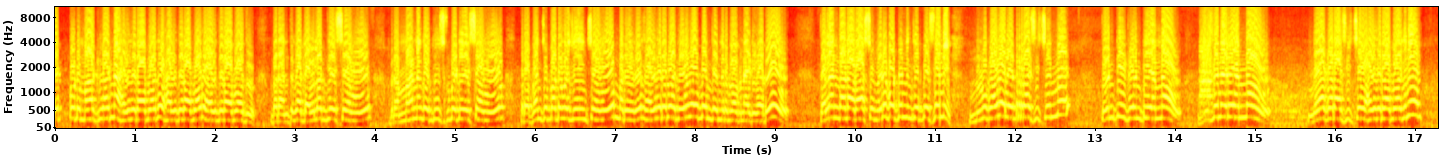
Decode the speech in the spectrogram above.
ఎప్పుడు మాట్లాడినా హైదరాబాదు హైదరాబాదు హైదరాబాదు. మరి అంతగా డెవలప్ చేసావు బ్రహ్మాండంగా దూసుకుబడి చేసావు ప్రపంచ పటంలో జయించావు. మరి ఈరోజు హైదరాబాద్ ఏమైపోయింది చంద్రబాబు నాయుడు గారు? తెలంగాణ రాష్ట్రం విడగొట్టని చెప్పేసి నువ్వు కదా లెటర్ రాసిచ్చింది? ట్వంటీ ట్వంటీ అన్నావు. విజనరీ అన్నావు. లేఖ రాసి ఇచ్చావు హైదరాబాద్ని.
